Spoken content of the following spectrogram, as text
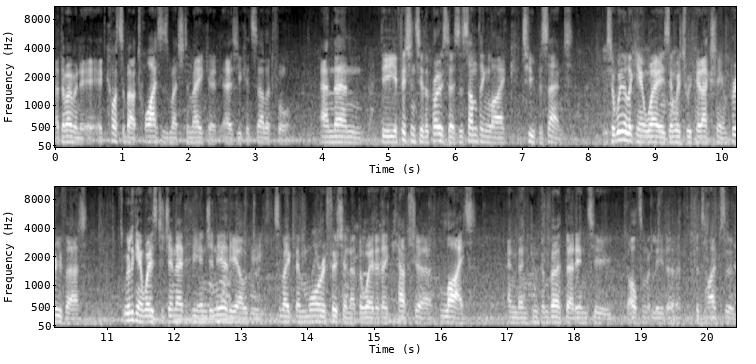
at the moment, it, it costs about twice as much to make it as you could sell it for. And then the efficiency of the process is something like 2%. So we're looking at ways in which we could actually improve that. We're looking at ways to genetically engineer the algae to make them more efficient at the way that they capture light and then can convert that into ultimately the, the types of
